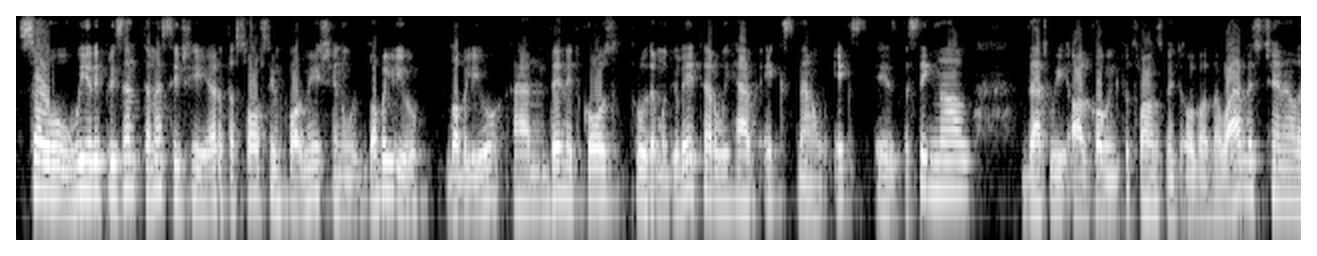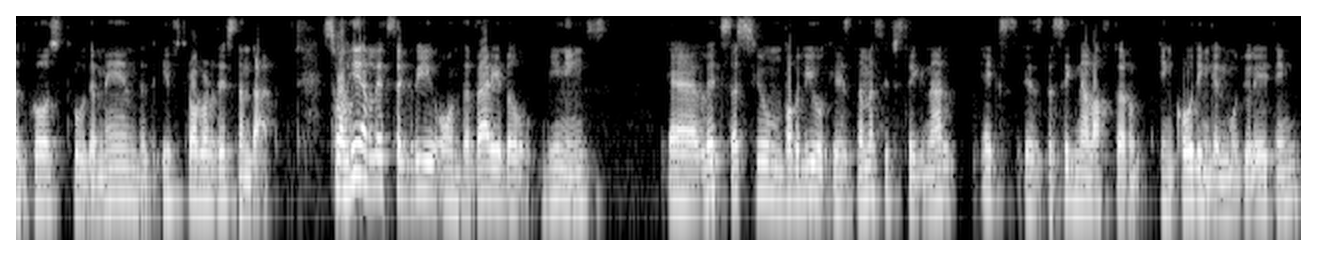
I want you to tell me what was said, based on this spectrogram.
So we represent the message here the source information with w w and then it goes through the modulator. We have x now. X is the signal that we are going to transmit over the wireless channel. It goes through the main the eavesdropper this and that so here, let's agree on the variable meanings. Uh, let's assume W is the message signal, X is the signal after encoding and modulating.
